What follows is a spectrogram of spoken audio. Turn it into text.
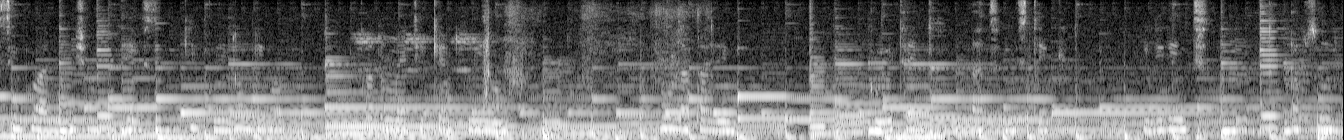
simple admonition today is keep going, don't give up. God Almighty kept going on. Even after they committed that mistake, He didn't absolutely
